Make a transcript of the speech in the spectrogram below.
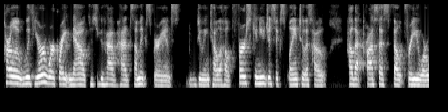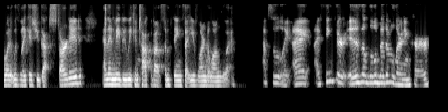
Carla, with your work right now, because you have had some experience doing telehealth, first, can you just explain to us how how that process felt for you or what it was like as you got started? And then maybe we can talk about some things that you've learned along the way. Absolutely. I, I think there is a little bit of a learning curve.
